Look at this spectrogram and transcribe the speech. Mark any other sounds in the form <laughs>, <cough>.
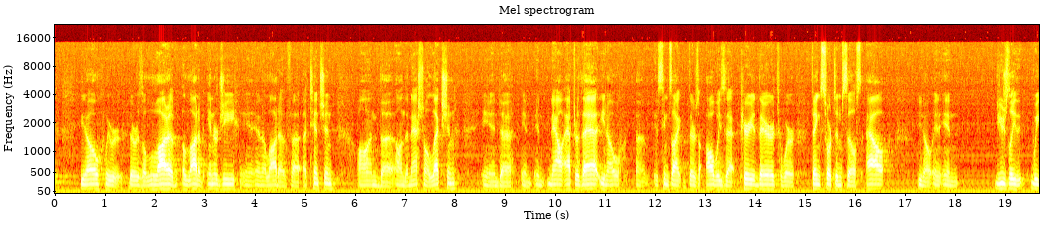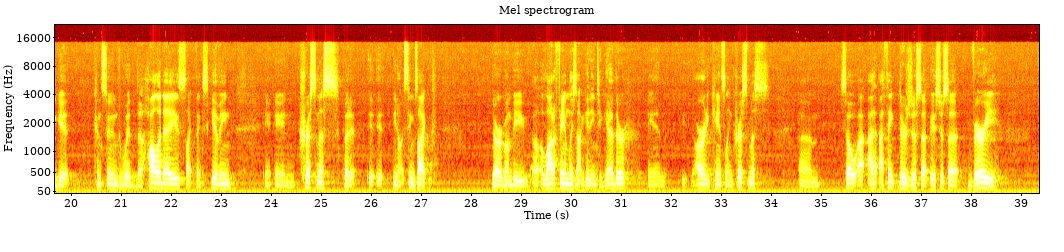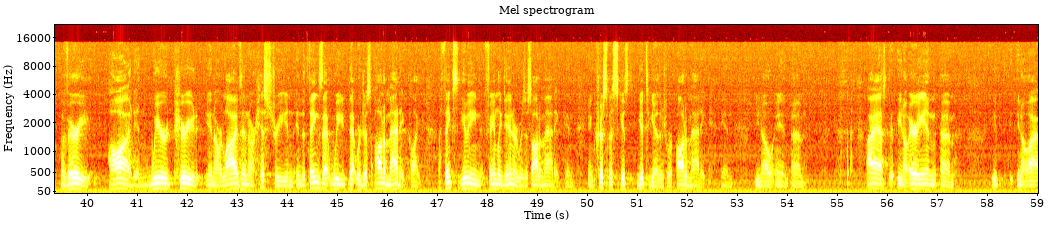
you know, we were, there was a lot of, a lot of energy and a lot of uh, attention on the, on the national election. And, uh, and, and now after that, you know, um, it seems like there's always that period there to where things sort themselves out, you know, and, and usually we get consumed with the holidays like Thanksgiving and, and Christmas, but it, it, it, you know, it seems like there are going to be a, lot of families not getting together and already canceling Christmas. Um, so I, I think there's just a, it's just a very, a very odd and weird period in our lives and our history and, and the things that we, that were just automatic, like a Thanksgiving family dinner was just automatic and, and Christmas get, get-togethers were automatic and, you know, and um, <laughs> I asked, you know, Ariane, um, you, you know, I,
